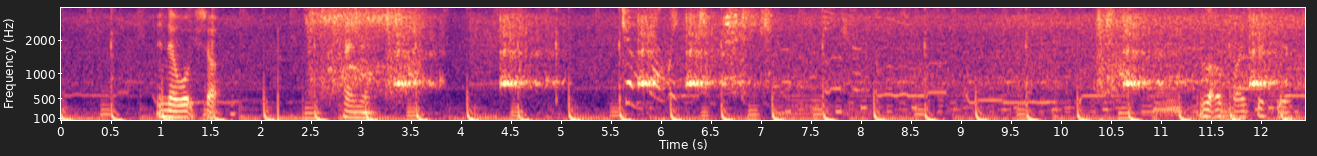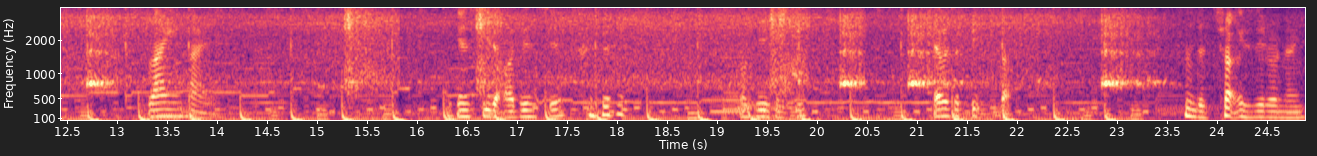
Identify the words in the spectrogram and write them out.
In the workshop. Kinda. A lot of voices here. Flying high. You can see the audience here. From here you can see. That was a pit stop. the truck is 09.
